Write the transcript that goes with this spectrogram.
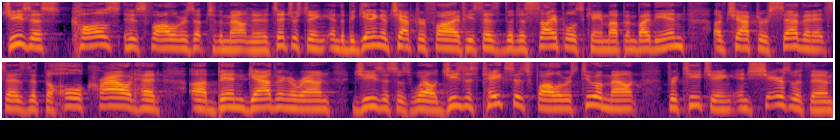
Jesus calls his followers up to the mountain. And it's interesting, in the beginning of chapter 5, he says the disciples came up. And by the end of chapter 7, it says that the whole crowd had uh, been gathering around Jesus as well. Jesus takes his followers to a mount for teaching and shares with them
